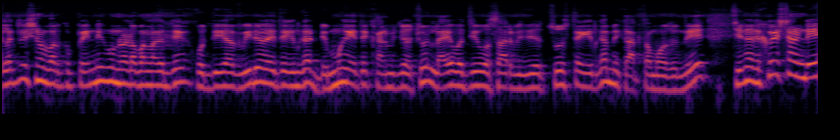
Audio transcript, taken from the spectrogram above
ఎలక్ట్రిషన్ వర్క్ పెండింగ్ ఉండడం వల్ల అయితే కొద్దిగా వీడియోలు అయితే కనుక డిమ్ అయితే కనిపించవచ్చు. లైవ్ వచ్చి ఒకసారి విజిట్ చూస్తే కనుక మీకు అర్థమవుతుంది. చిన్న రిక్వెస్ట్ అండి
